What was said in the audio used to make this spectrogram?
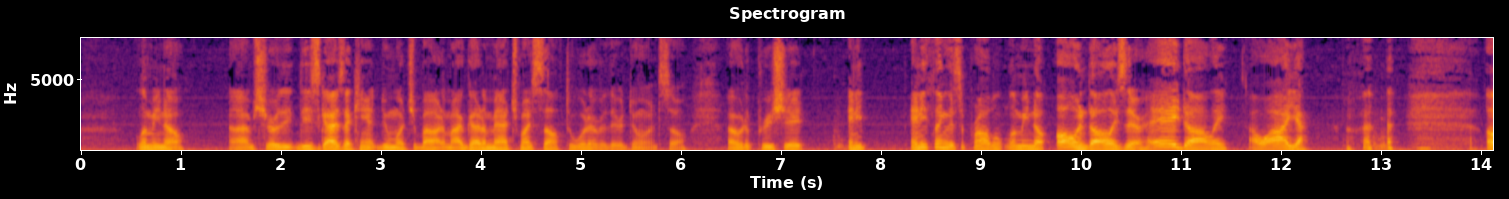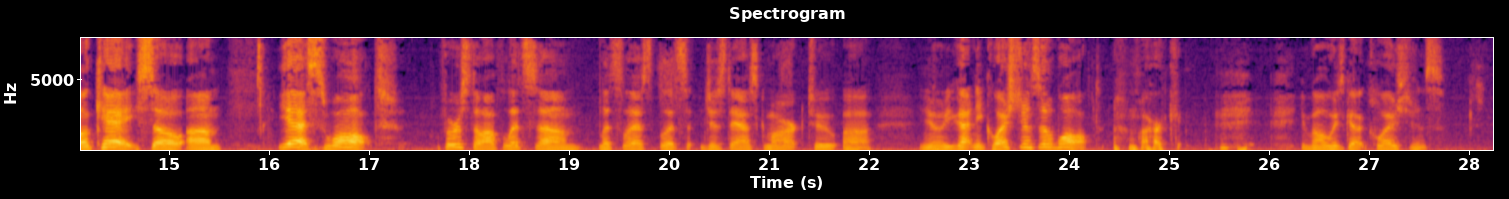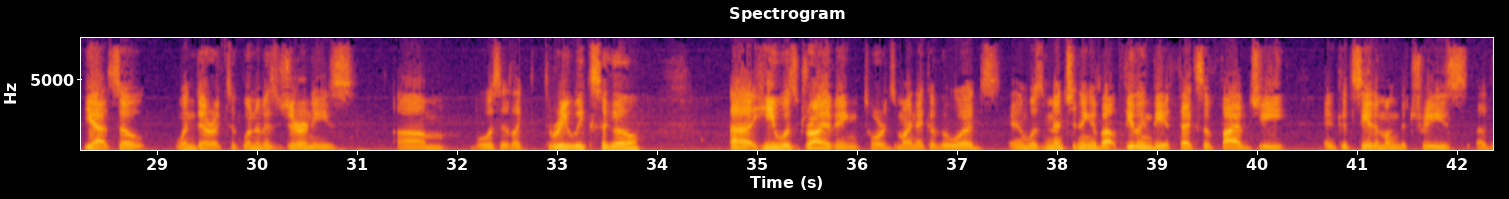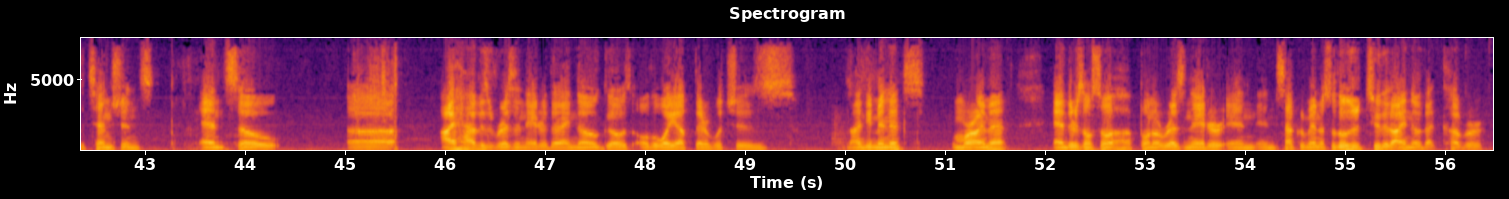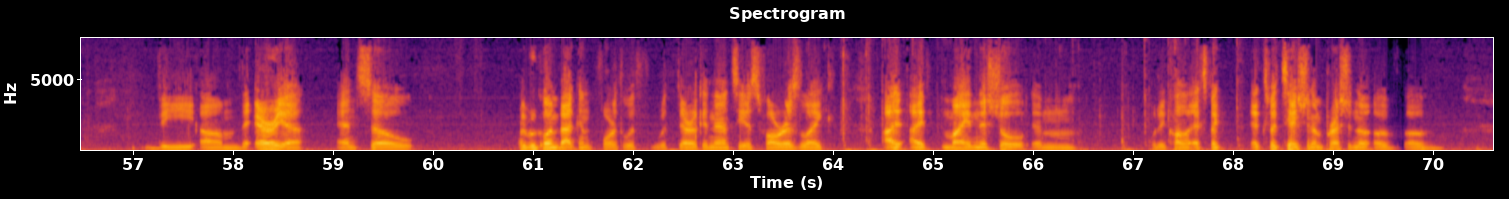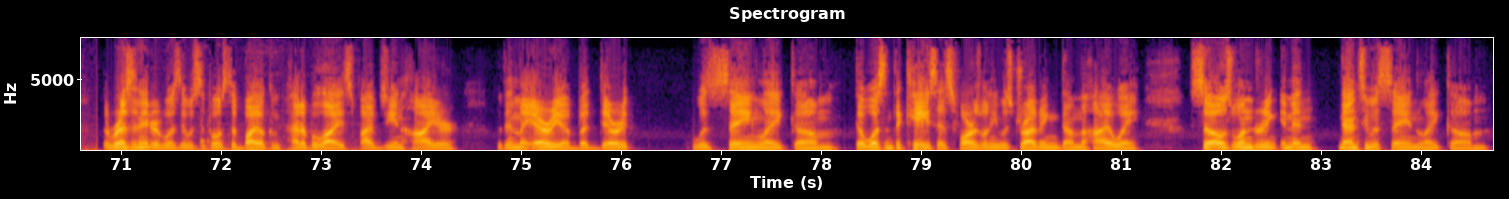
let me know. I'm sure th- these guys I can't do much about them. I've got to match myself to whatever they're doing. So I would appreciate any anything that's a problem. Let me know. Oh, and Dolly's there. Hey, Dolly, how are ya? okay, so um, yes, Walt. First off, let's um, let's let's let's just ask Mark to uh, you know, you got any questions of Walt, Mark? You've always got questions. Yeah, so when Derek took one of his journeys, um, what was it, like three weeks ago? Uh, he was driving towards my neck of the woods and was mentioning about feeling the effects of 5G and could see it among the trees, uh, the tensions. And so uh, I have his resonator that I know goes all the way up there, which is 90 minutes from where I'm at. And there's also a Hapono resonator in, in Sacramento. So those are two that I know that cover the um, the area. And so we were going back and forth with, with Derek and Nancy as far as like I, I my initial um, what do you call it expect expectation impression of, of, of the resonator was it was supposed to biocompatibilize 5G and higher within my area, but Derek was saying like um, that wasn't the case as far as when he was driving down the highway. So I was wondering, and then Nancy was saying like, um,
